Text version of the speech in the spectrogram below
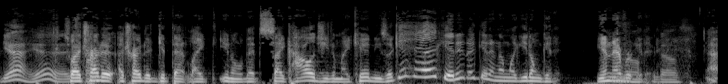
Yeah, yeah. So I try to, I try to get that like, you know, that psychology to my kid, and he's like, yeah, I get it, I get it. And I'm like, you don't get it. You never No, get it. does. Uh,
